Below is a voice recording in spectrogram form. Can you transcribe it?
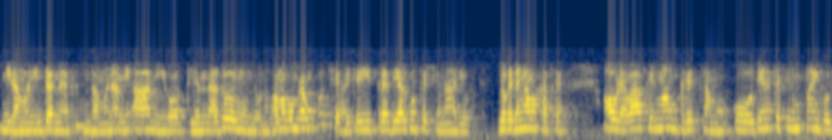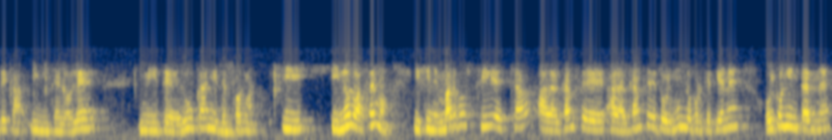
Miramos en internet, preguntamos a amigos, tiendas, a todo el mundo, nos vamos a comprar un coche, hay que ir tres días al concesionario, lo que tengamos que hacer. Ahora vas a firmar un préstamo o tienes que firmar una hipoteca y ni te lo lees, ni te educas, ni te formas. Y, y no lo hacemos. Y sin embargo sí está al alcance, al alcance de todo el mundo, porque tienes, hoy con internet,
